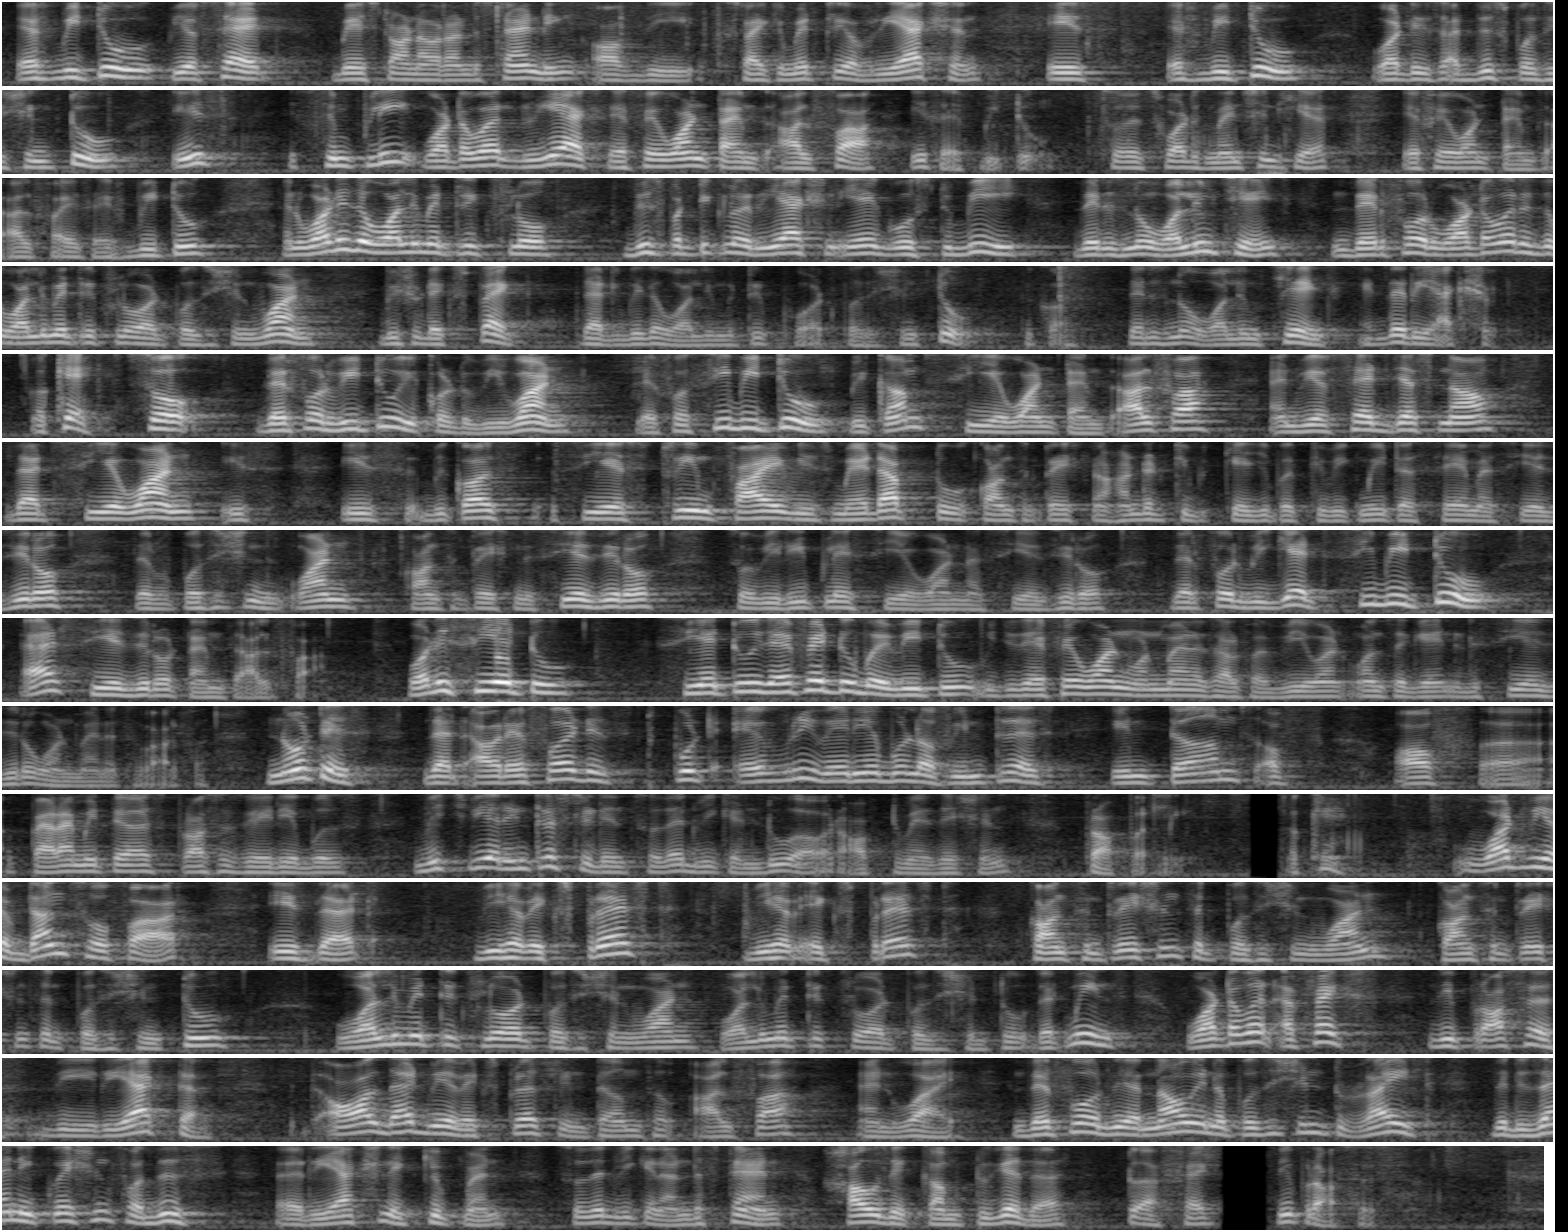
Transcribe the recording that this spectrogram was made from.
F B 2 we have said based on our understanding of the stoichiometry of reaction is F B 2 what is at this position 2 is simply whatever reacts F A 1 times alpha is F B 2. So, that is what is mentioned here. F A 1 times alpha is F B 2 and what is the volumetric flow? This particular reaction A goes to B. There is no volume change. Therefore, whatever is the volumetric flow at position 1 we should expect that will be the volumetric flow at position 2 because there is no volume change in the reaction. Okay. So, therefore, V 2 equal to V 1 therefore, C B 2 becomes C A 1 times alpha. And we have said just now that C A 1 is is because C A stream 5 is made up to concentration of 100 cubic kg per cubic meter same as C A 0. Therefore, position 1 concentration is C A 0. So, we replace C A 1 as C A 0. Therefore, we get C B 2 as C A 0 times alpha. What is C A 2? C A 2 is F A 2 by V 2 which is F A 1 1 minus alpha V 1 once again it is C A 0 1 minus alpha. Notice that our effort is to put every variable of interest in terms of of uh, parameters, process variables which we are interested in, so that we can do our optimization properly. Okay. What we have done so far is that we have expressed we have expressed concentrations at position 1, concentrations at position 2, volumetric flow at position 1, volumetric flow at position 2. That means, whatever affects the process, the reactor, all that we have expressed in terms of alpha and y Therefore, we are now in a position to write the design equation for this uh, reaction equipment, so that we can understand how they come together to affect the process.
